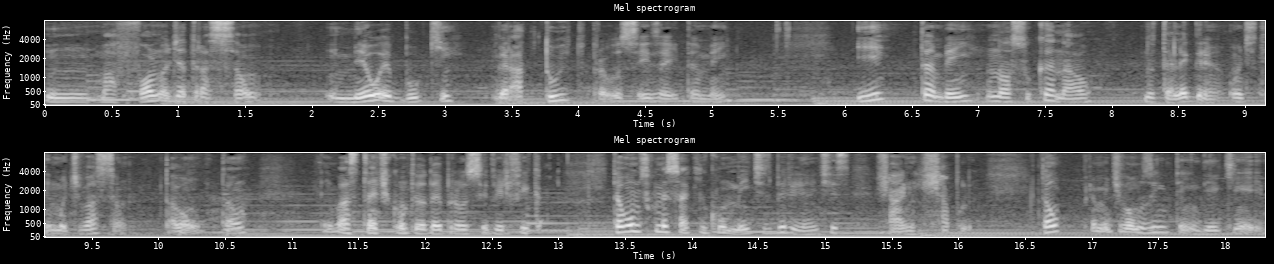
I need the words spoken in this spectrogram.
uma forma de atração, o meu e-book gratuito para vocês aí também. E também o nosso canal no Telegram, onde tem motivação, tá bom? Então, tem bastante conteúdo aí para você verificar. Então vamos começar aqui com Mentes Brilhantes, Charles Chaplin. Então, primeiramente vamos entender quem é ele.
